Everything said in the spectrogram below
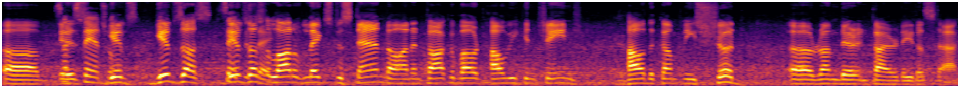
uh, is, gives gives us Safe gives us say. a lot of legs to stand on and talk about how we can change how the companies should uh, run their entire data stack.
